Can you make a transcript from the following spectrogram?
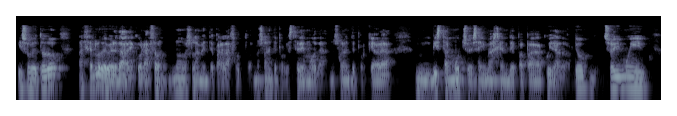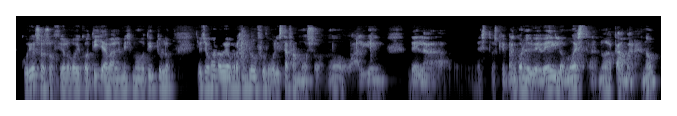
y sobre todo hacerlo de verdad, de corazón, no solamente para la foto, no solamente porque esté de moda, no solamente porque ahora mm, vista mucho esa imagen de papá cuidador. Yo soy muy curioso, sociólogo y cotilla va el mismo título, entonces yo cuando veo, por ejemplo, un futbolista famoso, ¿no? O alguien de la estos que van con el bebé y lo muestran, ¿no? A cámara, ¿no?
